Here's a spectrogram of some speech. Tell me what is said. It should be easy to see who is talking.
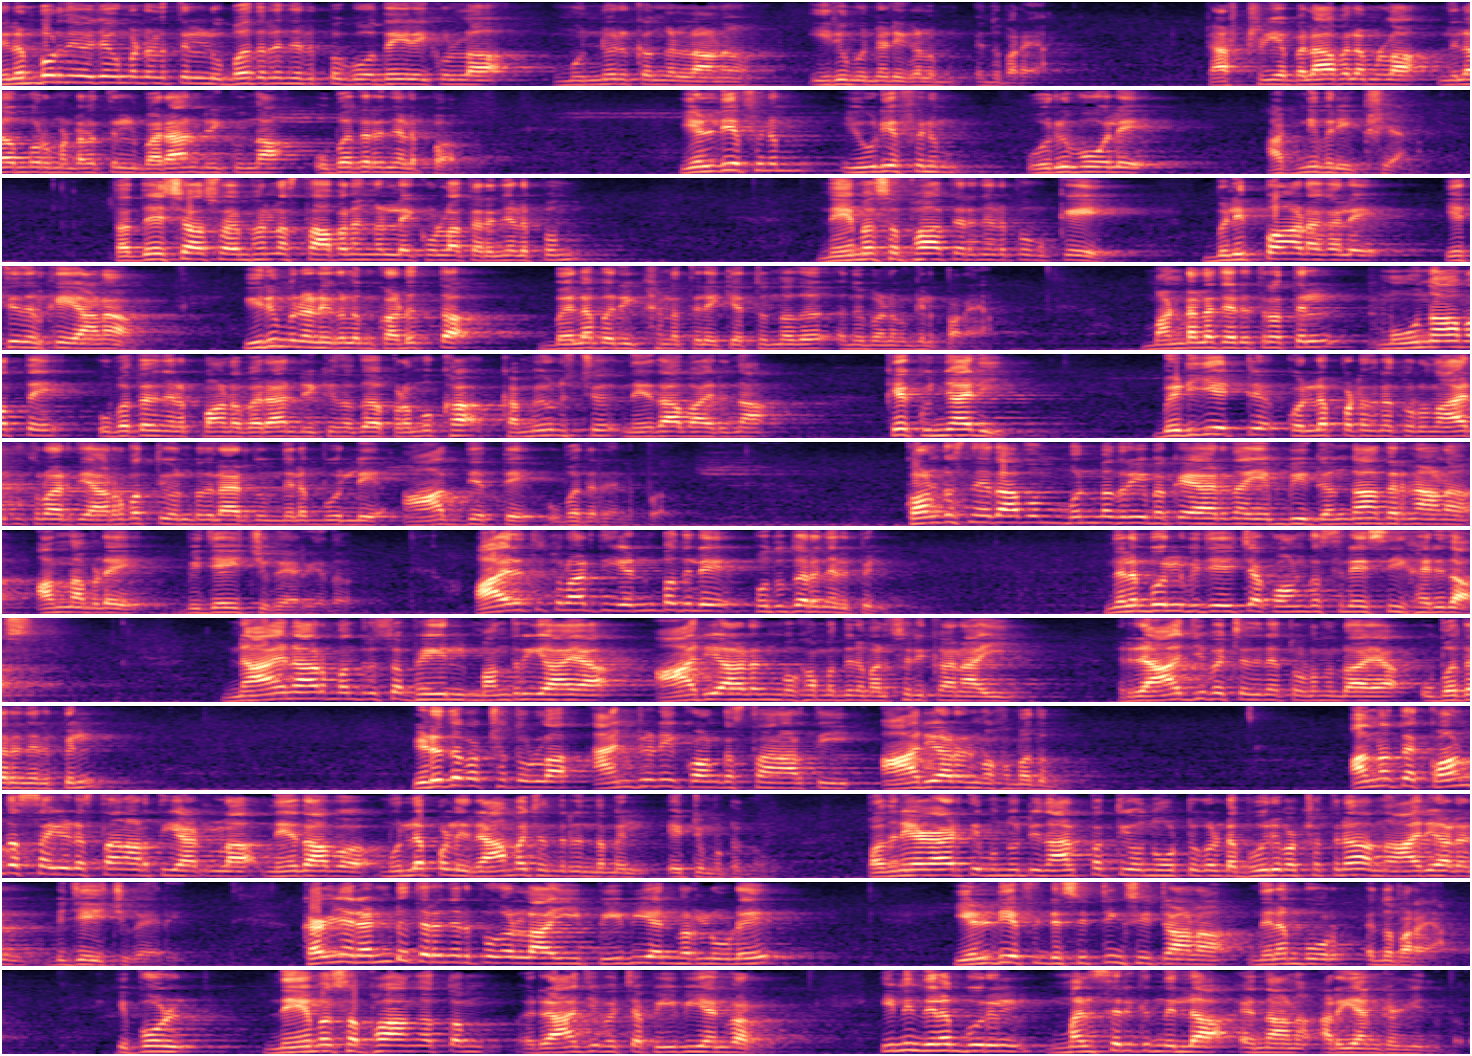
Speaker 1: നിലമ്പൂർ നിയോജക മണ്ഡലത്തിൽ ഉപതെരഞ്ഞെടുപ്പ് ഗോതയിലേക്കുള്ള മുന്നൊരുക്കങ്ങളിലാണ് ഇരു മുന്നണികളും എന്ന് പറയാം രാഷ്ട്രീയ ബലാബലമുള്ള നിലമ്പൂർ മണ്ഡലത്തിൽ വരാനിരിക്കുന്ന ഉപതെരഞ്ഞെടുപ്പ് എൽ ഡി എഫിനും യു ഡി എഫിനും ഒരുപോലെ അഗ്നിപരീക്ഷയാണ് തദ്ദേശ സ്വയംഭരണ സ്ഥാപനങ്ങളിലേക്കുള്ള തെരഞ്ഞെടുപ്പും നിയമസഭാ തെരഞ്ഞെടുപ്പുമൊക്കെ വെളിപ്പാടകലെ എത്തി നിൽക്കുകയാണ് ഇരുമുന്നണികളും കടുത്ത ബലപരീക്ഷണത്തിലേക്ക് എത്തുന്നത് എന്ന് വേണമെങ്കിൽ പറയാം മണ്ഡല ചരിത്രത്തിൽ മൂന്നാമത്തെ ഉപതെരഞ്ഞെടുപ്പാണ് വരാനിരിക്കുന്നത് പ്രമുഖ കമ്മ്യൂണിസ്റ്റ് നേതാവായിരുന്ന കെ കുഞ്ഞാലി വെടിയേറ്റ് കൊല്ലപ്പെട്ടതിനെ തുടർന്ന് ആയിരത്തി തൊള്ളായിരത്തി അറുപത്തി ഒൻപതിലായിരുന്നു നിലമ്പൂരിലെ ആദ്യത്തെ ഉപതെരഞ്ഞെടുപ്പ് കോൺഗ്രസ് നേതാവും മുൻ മന്ത്രിയുമൊക്കെ ആയിരുന്ന എം പി ഗംഗാധരനാണ് അന്ന് അവിടെ വിജയിച്ചു കയറിയത് ആയിരത്തി തൊള്ളായിരത്തി എൺപതിലെ പൊതുതെരഞ്ഞെടുപ്പിൽ നിലമ്പൂരിൽ വിജയിച്ച കോൺഗ്രസിലെ സി ഹരിദാസ് നായനാർ മന്ത്രിസഭയിൽ മന്ത്രിയായ ആര്യാടൻ മുഹമ്മദിന് മത്സരിക്കാനായി രാജിവെച്ചതിനെ തുടർന്നുണ്ടായ ഉപതെരഞ്ഞെടുപ്പിൽ ഇടതുപക്ഷത്തുള്ള ആന്റണി കോൺഗ്രസ് സ്ഥാനാർത്ഥി ആര്യാടൻ മുഹമ്മദും അന്നത്തെ കോൺഗ്രസ് ഐയുടെ സ്ഥാനാർത്ഥിയായിട്ടുള്ള നേതാവ് മുല്ലപ്പള്ളി രാമചന്ദ്രൻ തമ്മിൽ ഏറ്റുമുട്ടുന്നു പതിനേഴായിരത്തി മുന്നൂറ്റി നാൽപ്പത്തി ഒന്ന് വോട്ടുകളുടെ ഭൂരിപക്ഷത്തിന് അന്ന് ആര്യാടൻ വിജയിച്ചു കയറി കഴിഞ്ഞ രണ്ട് തിരഞ്ഞെടുപ്പുകളിലായി പി വി അൻവറിലൂടെ എൽ ഡി എഫിൻ്റെ സിറ്റിംഗ് സീറ്റാണ് നിലമ്പൂർ എന്ന് പറയാം ഇപ്പോൾ നിയമസഭാംഗത്വം രാജിവെച്ച പി വി അൻവർ ഇനി നിലമ്പൂരിൽ മത്സരിക്കുന്നില്ല എന്നാണ് അറിയാൻ കഴിയുന്നത്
